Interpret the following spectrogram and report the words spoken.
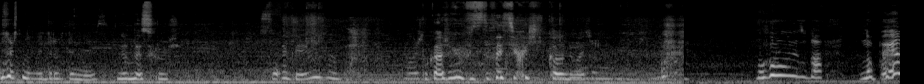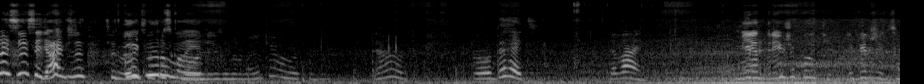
Це наш новий друг Денис. Ну не схруч. Покажу йому столиці, хоч ніколи не бачив. Напилися, сидять вже святкують випускний. Молодець. Давай, Мій Андрій вже полетів. іди в життя.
